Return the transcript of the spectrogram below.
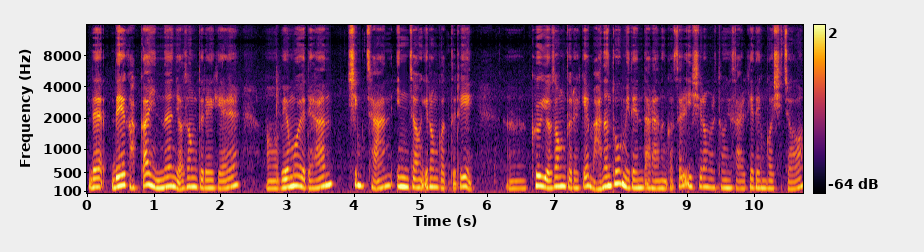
내, 내 가까이 있는 여성들에게 어, 외모에 대한 칭찬, 인정 이런 것들이 어, 그 여성들에게 많은 도움이 된다라는 것을 이 실험을 통해서 알게 된 것이죠.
